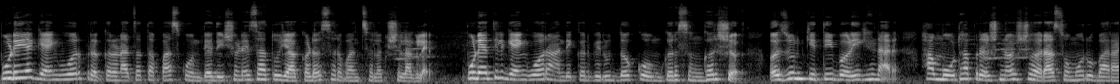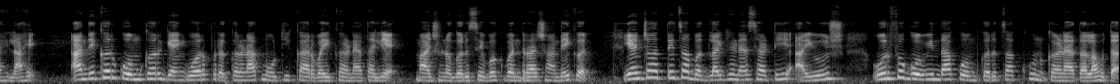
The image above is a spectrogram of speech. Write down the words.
पुढे या गँगवर प्रकरणाचा तपास कोणत्या दिशेने जातो याकडे सर्वांचं लक्ष लागलंय. पुण्यातील गँगवॉर आंदेकर विरुद्ध कोमकर संघर्ष अजून किती बळी घेणार हा मोठा प्रश्न शहरासमोर उभा राहिला आहे. आंदेकर कोमकर गँगवॉर प्रकरणात मोठी कारवाई करण्यात आली आहे. माजी नगरसेवक वनराज आंदेकर यांच्या हत्येचा बदला घेण्यासाठी आयुष उर्फ गोविंदा कोमकरचा खून करण्यात आला होता.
